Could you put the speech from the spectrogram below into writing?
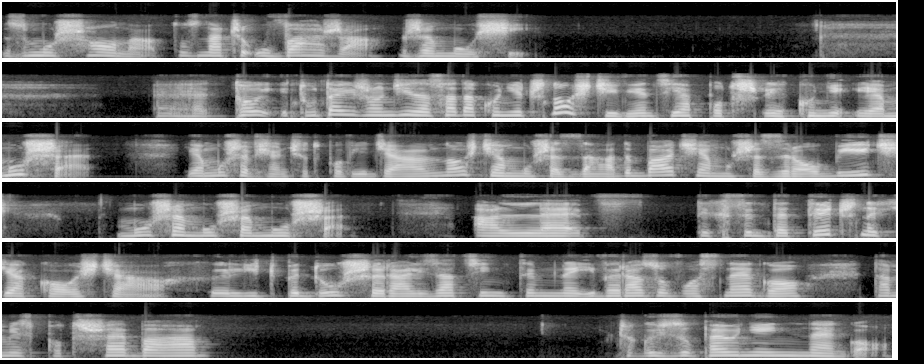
zmuszona, to znaczy uważa, że musi. E, To tutaj rządzi zasada konieczności, więc ja, ja muszę. Ja muszę wziąć odpowiedzialność, ja muszę zadbać, ja muszę zrobić. Muszę, muszę, muszę. Ale w tych syntetycznych jakościach liczby duszy, realizacji intymnej i wyrazu własnego, tam jest potrzeba czegoś zupełnie innego.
